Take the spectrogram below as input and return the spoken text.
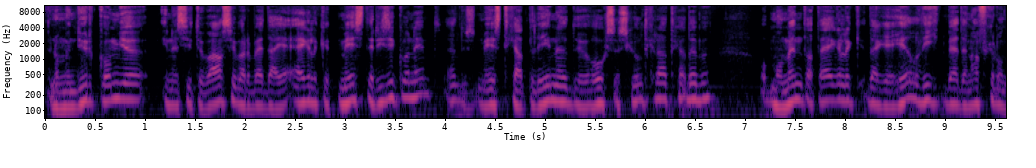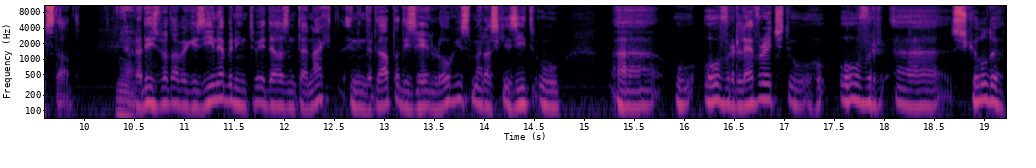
En om een duur kom je in een situatie waarbij dat je eigenlijk het meeste risico neemt, hè, dus het meest gaat lenen, de hoogste schuldgraad gaat hebben, op het moment dat, eigenlijk, dat je heel dicht bij de afgrond staat. Ja. Dat is wat we gezien hebben in 2008. En inderdaad, dat is heel logisch. Maar als je ziet hoe, uh, hoe overleveraged, hoe over uh, schulden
